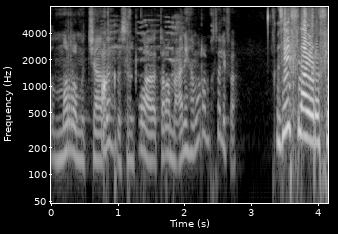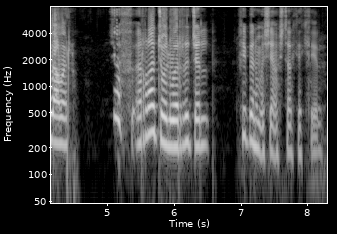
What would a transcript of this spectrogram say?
مرة متشابه بس ترى ترى معانيها مرة مختلفة. زي flower و flour شوف الرجل والرجل في بينهم أشياء مشتركة كثير.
